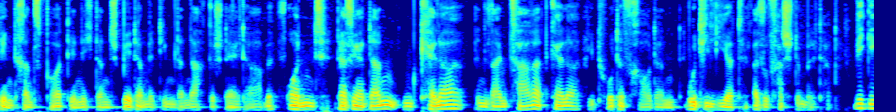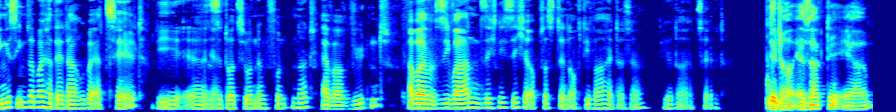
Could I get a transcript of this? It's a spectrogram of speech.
den Transport, den ich dann später mit ihm dann nachgestellt habe. Und dass er dann im Keller, in seinem Fahrradkeller, die tote Frau dann mutiliert, also verstümmelt hat. Wie ging es ihm dabei? Hat er darüber erzählt, wie er die Situation empfunden hat? Er war wütend, aber sie waren sich nicht sicher, ob das denn auch die Wahrheit ist, ja, die er da erzählt. Genau, er sagte, er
